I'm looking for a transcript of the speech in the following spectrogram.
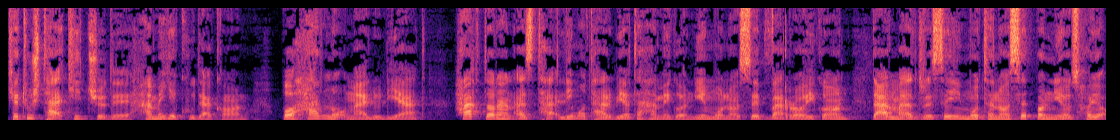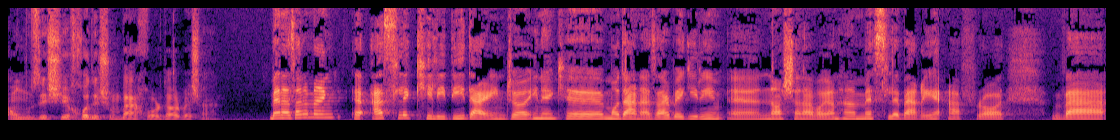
که توش تأکید شده همه کودکان با هر نوع معلولیت حق دارند از تعلیم و تربیت همگانی مناسب و رایگان در مدرسه متناسب با نیازهای آموزشی خودشون برخوردار بشن. به نظر من اصل کلیدی در اینجا اینه که ما در نظر بگیریم ناشنوایان هم مثل بقیه افراد و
